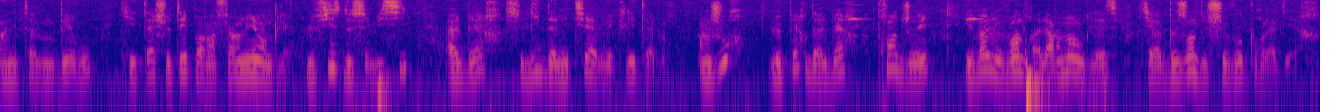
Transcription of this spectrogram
un étalon bérou, qui est acheté par un fermier anglais. Le fils de celui-ci, Albert, se lie d'amitié avec l'étalon. Un jour, le père d'Albert prend Joey et va le vendre à l'armée anglaise qui a besoin de chevaux pour la guerre.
